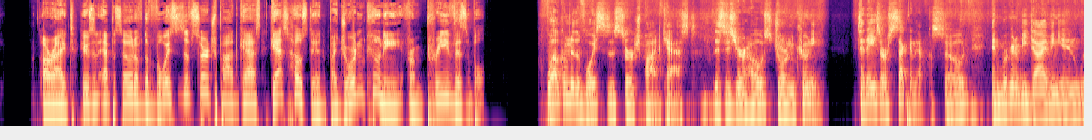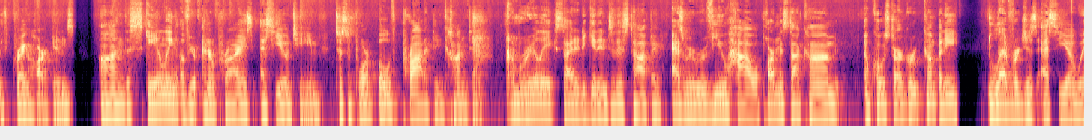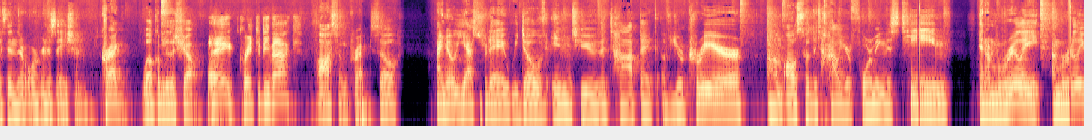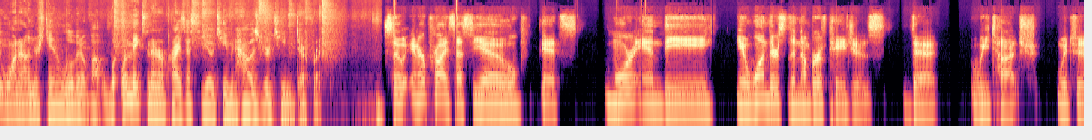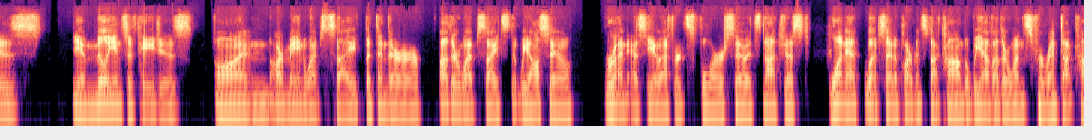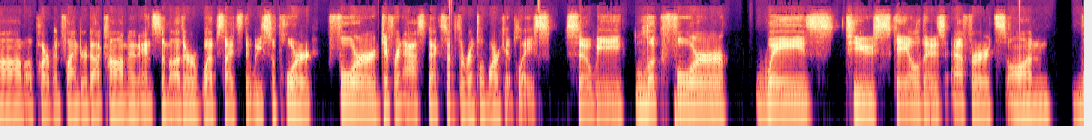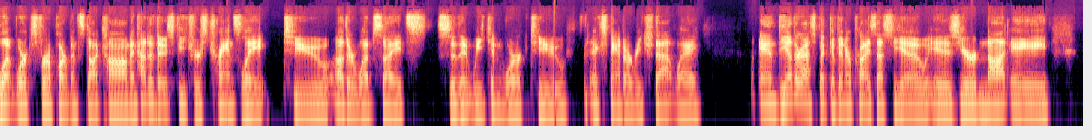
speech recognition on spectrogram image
All right, here's an episode of the Voices of Search podcast, guest hosted by Jordan Koene from Previsible. Welcome to the Voices of Search podcast. This is your host, Jordan Koene. Today's our second episode, and we're going to be diving in with Craig Harkins on the scaling of your enterprise SEO team to support both product and content. I'm really excited to get into this topic as we review how apartments.com, a CoStar Group company, leverages SEO within their organization. Craig, welcome to the show. Hey, great to be back. Awesome, Craig. So I know yesterday we dove into the topic of your career, um, also the how you're forming this team, and I'm really, I'm really want to understand a little bit about what, what makes an enterprise SEO team and how is your team different. So, enterprise SEO, it's more in the, you know, one, there's the number of pages that we touch, which is, you know, millions of pages on our main website. But then there are other websites that we also run SEO efforts for. So, it's not just one at website apartments.com, but we have other ones for rent.com, apartmentfinder.com, and, and some other websites that we support for different aspects of the rental marketplace. So we look for ways to scale those efforts on what works for apartments.com and how do those features translate to other websites so that we can work to expand our reach that way. And the other aspect of enterprise SEO is you're not a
